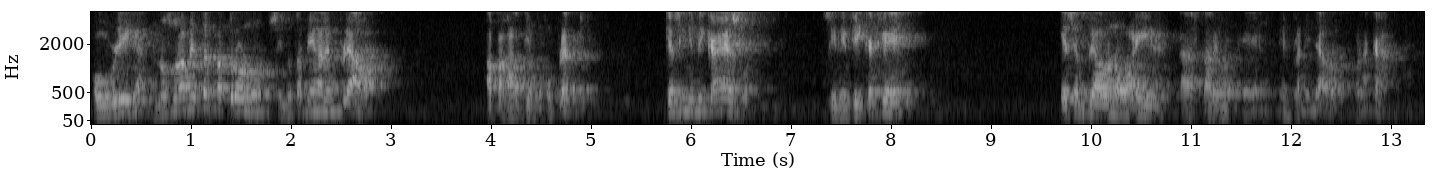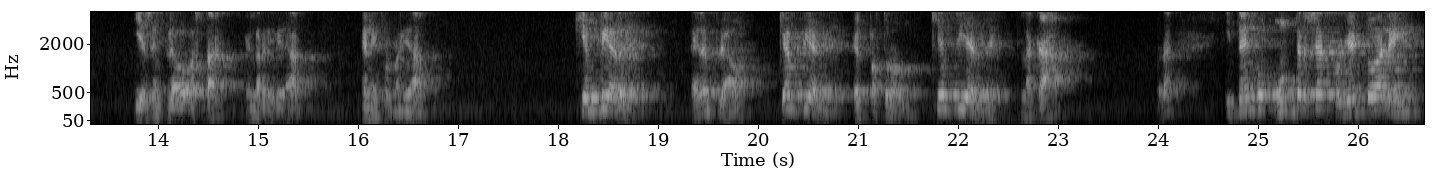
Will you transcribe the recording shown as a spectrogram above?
obliga no solamente al patrono, sino también al empleado a pagar a tiempo completo. ¿Qué significa eso? Significa que ese empleado no va a ir a estar en, en, planillado con la caja y ese empleado va a estar en la realidad, en la informalidad. ¿Quién pierde? El empleado. ¿Quién pierde? El patrón. ¿Quién pierde? La caja. ¿verdad? Y tengo un tercer proyecto de ley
